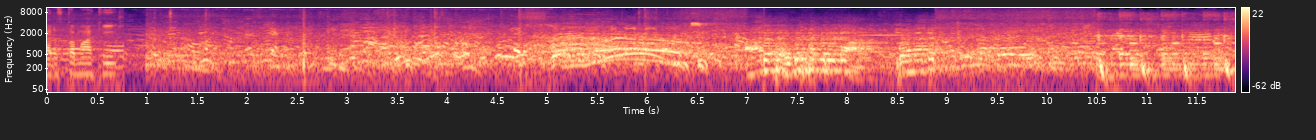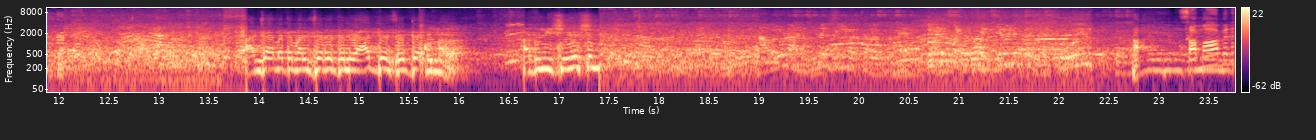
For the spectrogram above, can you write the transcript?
കരസ്ഥമാക്കി. അഞ്ചാമത്തെ മത്സരത്തിലെ ആദ്യ സെറ്റ് കുന്നത് അതിനുശേഷം സമാപന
